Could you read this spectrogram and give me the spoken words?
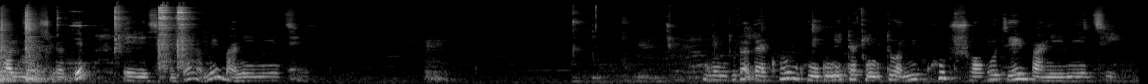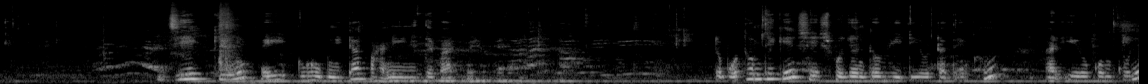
ঝাল মশলাতে এই রেসিপিটা আমি বানিয়ে নিয়েছি। বন্ধুরা, দেখো, ঘুগনিটা কিন্তু আমি খুব সহজেই বানিয়ে নিয়েছি। যে কেউ এই ঘুগনিটা বানিয়ে নিতে পারবে। তো প্রথম থেকে শেষ পর্যন্ত ভিডিওটা দেখো আর এরকম করে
